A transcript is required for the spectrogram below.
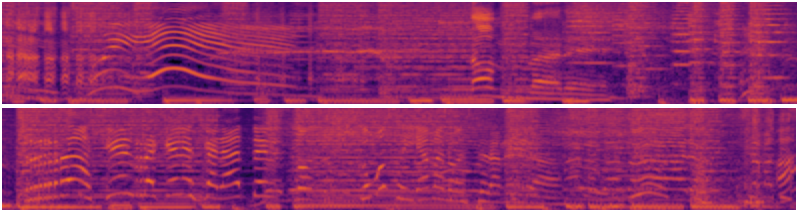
¡Muy bien! ¡No, hombre! Raquel, Raquel Escalante. ¿Cómo se llama nuestra amiga? ¿Ah?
